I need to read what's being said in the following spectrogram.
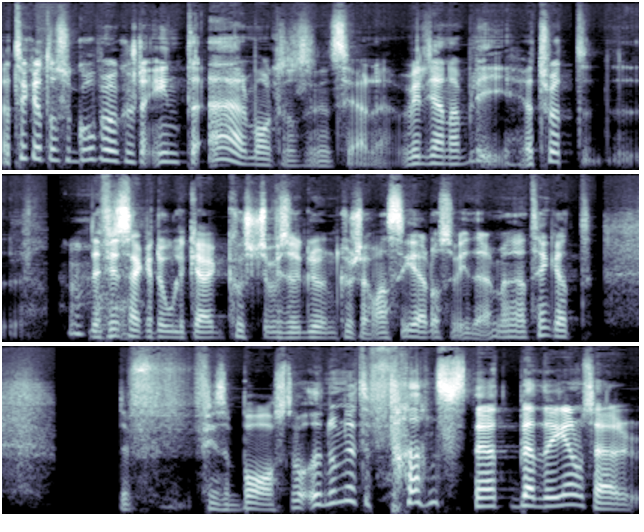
Jag tycker att de som går på de här kurserna inte är matlagningsintresserade, vill gärna bli. Jag tror att det finns säkert olika kurser, finns grundkurser, avancerade och så vidare, men jag tänker att det finns en bas. Undrar om det inte fanns, när jag bläddrar igenom så här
